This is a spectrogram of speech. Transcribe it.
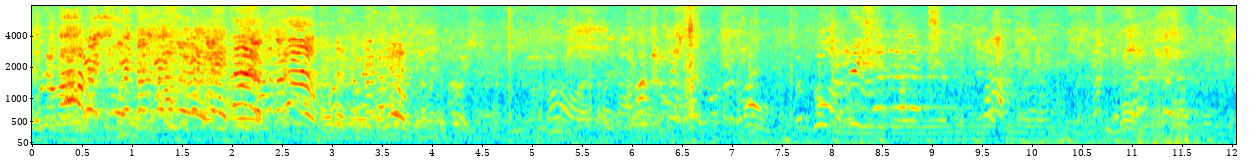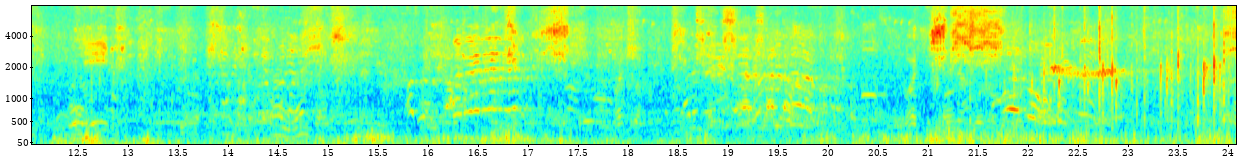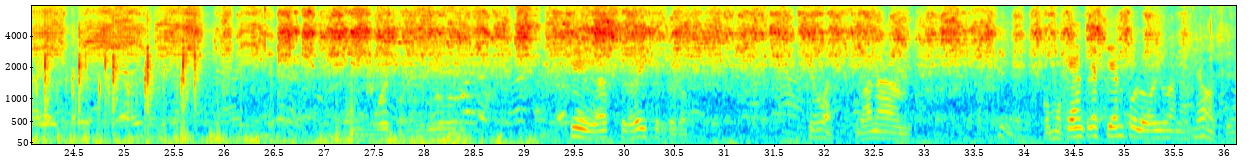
Uno más. Sí, ya se lo dije, pero van a... Como quedan tres tiempos, lo iban a... No, sí.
